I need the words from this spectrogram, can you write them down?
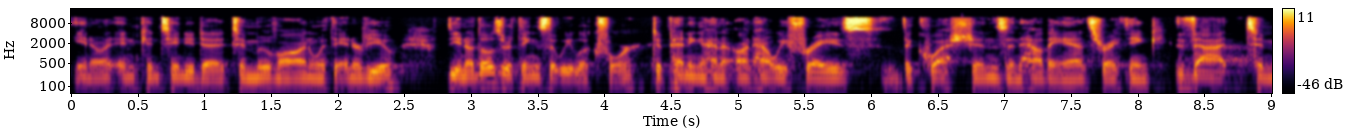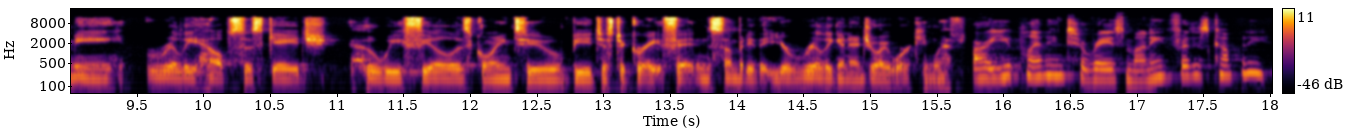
you know, and continued to, to move on with the interview. You know, those are things that we look for depending on, on how we phrase the questions and how they answer. I think that to me really helps us gauge who we feel is going to be just a great fit and somebody that you're really going to enjoy working with. Are you planning to raise money for this company?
